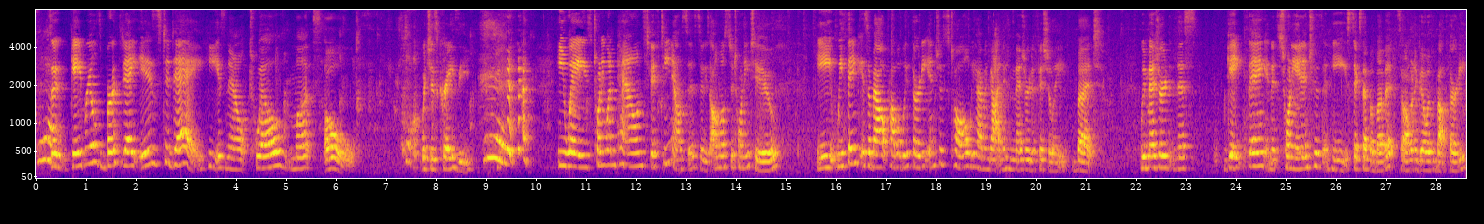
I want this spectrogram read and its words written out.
So Gabriel's birthday is today. He is now 12 months old, which is crazy. he weighs 21 pounds, 15 ounces, so he's almost to 22. He, we think, is about probably 30 inches tall. We haven't gotten him measured officially, but we measured this gate thing and it's 28 inches and he sticks up above it, so I'm going to go with about 30.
